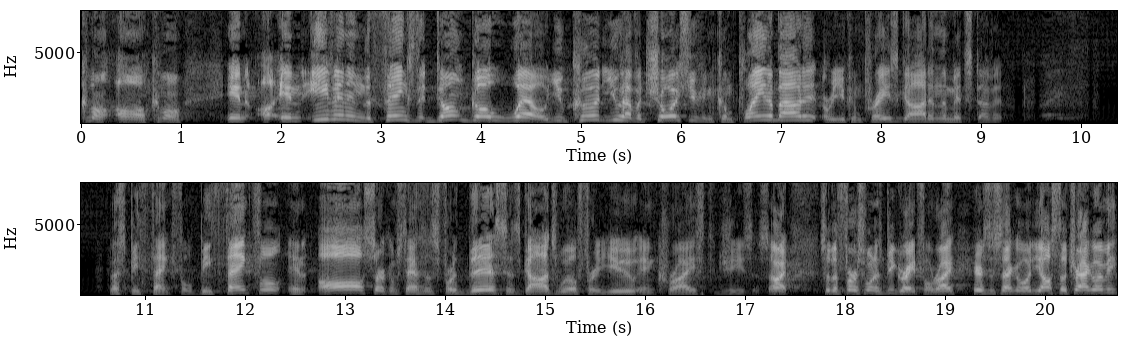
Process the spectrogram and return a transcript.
Come on. Oh, come on in, uh, in even in the things that don't go well, you could, you have a choice. You can complain about it or you can praise God in the midst of it. Let's be thankful. Be thankful in all circumstances, for this is God's will for you in Christ Jesus. All right, so the first one is be grateful, right? Here's the second one. Y'all still tracking with me?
